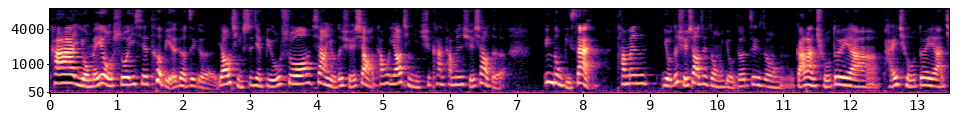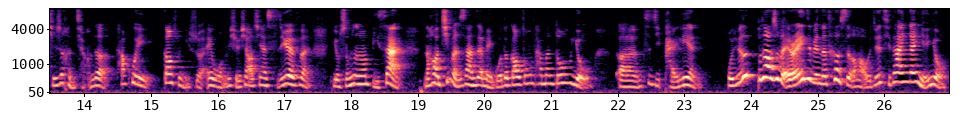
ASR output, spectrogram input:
他有没有说一些特别的这个邀请事件？比如说像有的学校他会邀请你去看他们学校的运动比赛。他们有的学校这种有的这种橄榄球队呀、排球队呀，其实很强的。他会告诉你说，哎，我们学校现在十月份有什么什么比赛，然后基本上在美国的高中他们都有呃自己排练。我觉得不知道是不是 L A 这边的特色哈，我觉得其他应该也有，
